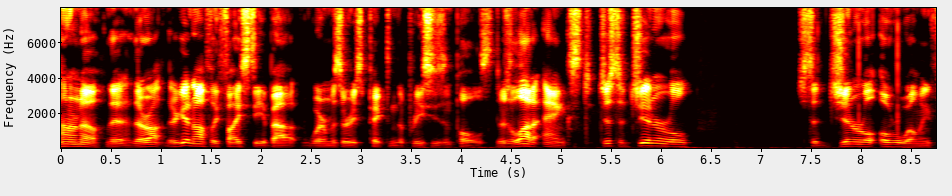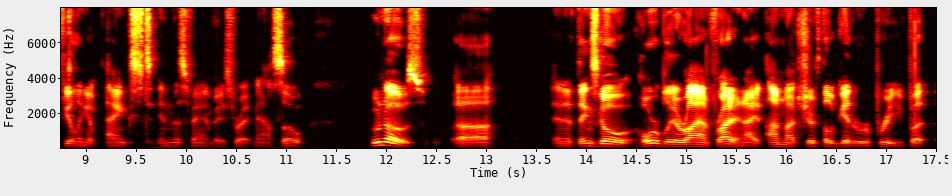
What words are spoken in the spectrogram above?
I don't know. They're they're they're getting awfully feisty about where Missouri's picked in the preseason polls. There's a lot of angst, just a general just a general overwhelming feeling of angst in this fan base right now. So who knows? Uh, and if things go horribly awry on Friday night, I'm not sure if they'll get a reprieve. But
